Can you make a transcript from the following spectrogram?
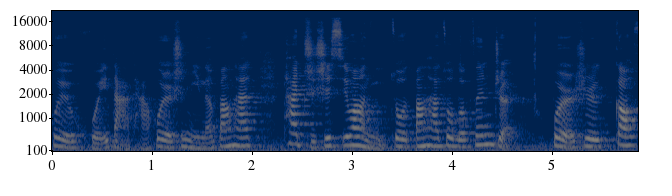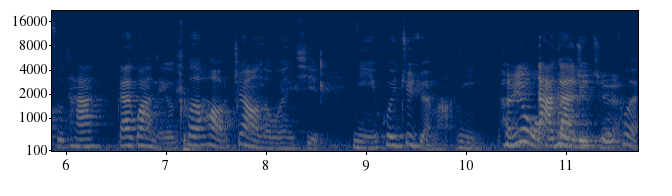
会回答他，或者是你能帮他，他只是希望你做帮他做个分诊，或者是告诉他该挂哪个科的号这样的问题，你会拒绝吗？你朋友我不会大概率拒绝不会。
